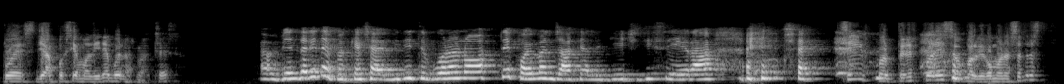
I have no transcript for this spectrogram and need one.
pues ya possiamo dire buenas noches. Ah, viene da ridere perché cioè, vi dite buonanotte, poi mangiate alle 10 di sera, cioè, Sí, por- pero es por eso, porque como nosotros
